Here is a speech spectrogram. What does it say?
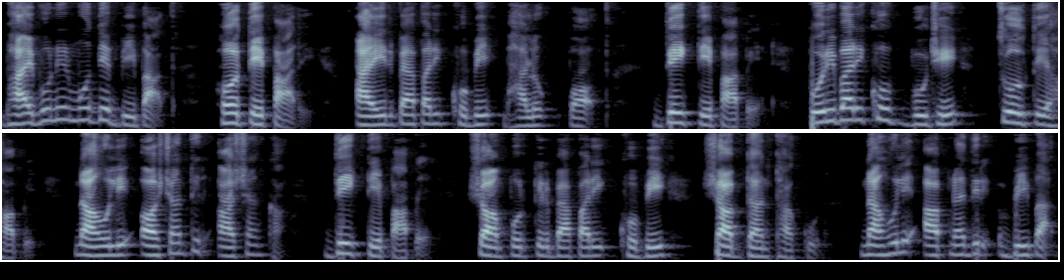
ভাই বোনের মধ্যে বিবাদ হতে পারে। আয়ের ব্যাপারে খুবই ভালো পথ দেখতে পাবেন। পরিবারে খুব বুঝে চলতে হবে। না হলে অশান্তির আশঙ্কা দেখতে পাবেন। সম্পর্কের ব্যাপারে খুবই সাবধান থাকুন। না হলে আপনাদের বিবাদ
